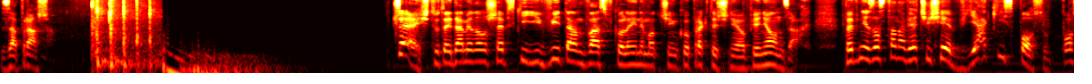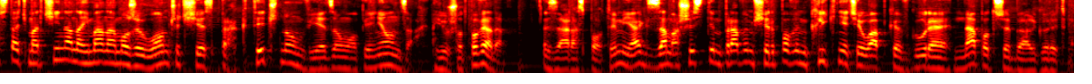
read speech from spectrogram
Zapraszam. Cześć, tutaj Damian Olszewski i witam Was w kolejnym odcinku Praktycznie o Pieniądzach. Pewnie zastanawiacie się, w jaki sposób postać Marcina Najmana może łączyć się z praktyczną wiedzą o pieniądzach. Już odpowiadam. Zaraz po tym, jak zamaszystym prawym sierpowym klikniecie łapkę w górę na potrzeby algorytmu.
